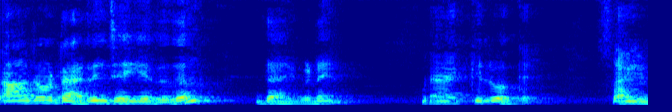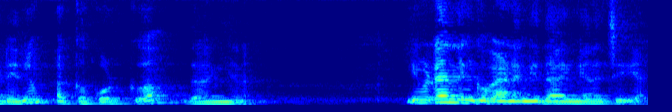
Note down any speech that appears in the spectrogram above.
താഴോട്ട് ആരും ചെയ്യരുത്. ഇതാ ഇവിടെ ബാക്കിലും ഒക്കെ സൈഡിലും ഒക്കെ കൊടുക്കുക. ഇതാ ഇങ്ങനെ. ഇവിടെ നിങ്ങൾക്ക് വേണമെങ്കിൽ ഇതാ ഇങ്ങനെ ചെയ്യാം.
